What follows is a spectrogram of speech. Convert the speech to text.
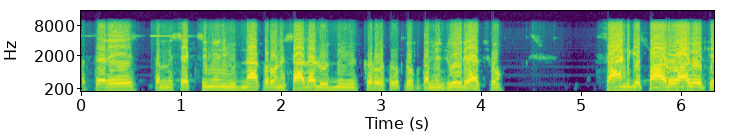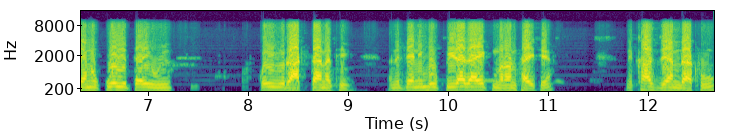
અત્યારે તમે સેક્સિમેન યુઝ ના કરો અને સાદા દૂધનો યુઝ કરો છો, તો તમે જોઈ રહ્યા છો, સાંડ કે પાડો આવે તેનું કોઈ અત્યારે કોઈ રાખતા નથી. અને તેની બહુ પીડાદાયક મરણ થાય છે. ને ખાસ ધ્યાન રાખવું,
